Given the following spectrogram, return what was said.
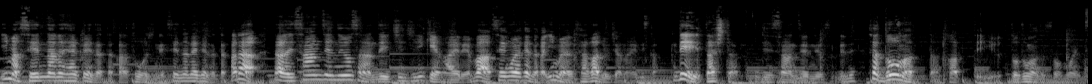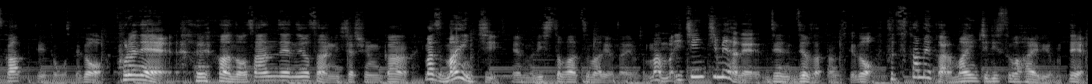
今1700円だったから、当時ね、1700円だったから、だから3000の予算で1日2件入れば、1500円だから今より下がるじゃないですか。で、出した1日3000の予算でね。じゃあどうなったかっていうと、どうなったと思いますかっていうところですけど、これね、あの、3000の予算にした瞬間、まず毎日、リストが集まるようになりました。まあ、まあ、1日目はね、ゼロだったんですけど、2日目から毎日リストが入るようになって、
